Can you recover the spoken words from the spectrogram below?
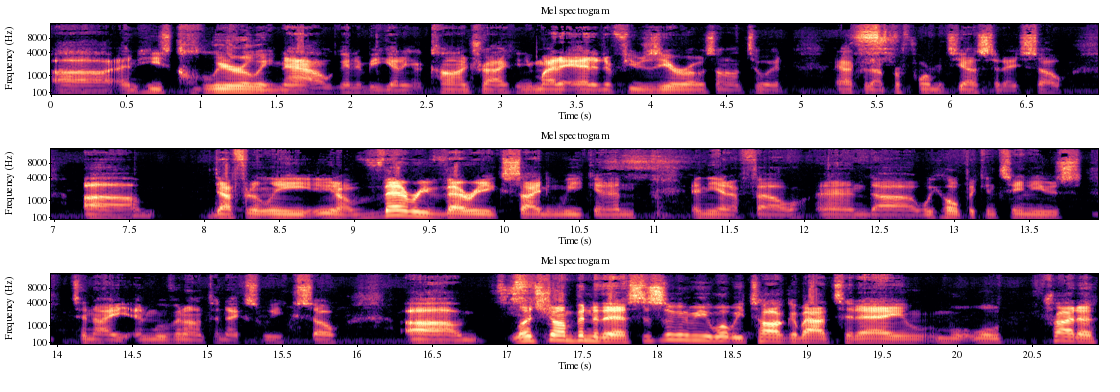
uh, and he's clearly now going to be getting a contract. And you might have added a few zeros onto it after that performance yesterday. So, um, definitely, you know, very very exciting weekend in the NFL, and uh, we hope it continues tonight and moving on to next week. So, um, let's jump into this. This is going to be what we talk about today. We'll, we'll try to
